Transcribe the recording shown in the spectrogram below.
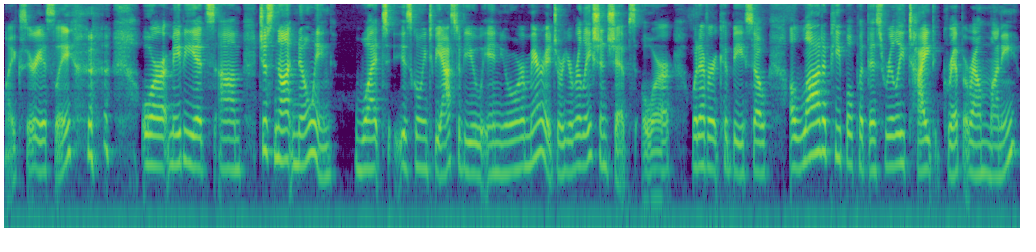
Like, seriously. or maybe it's um, just not knowing what is going to be asked of you in your marriage or your relationships or whatever it could be. So, a lot of people put this really tight grip around money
